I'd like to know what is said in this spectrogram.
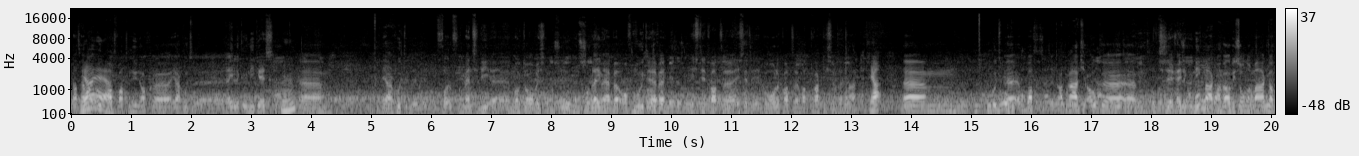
Dat Ja, hebben we ja, ook ja. wat, wat nu nog eh, ja, goed, eh, redelijk uniek is. Mhm. Ehm, ja, goed, de- de- voor, voor mensen die eh, motorisch een, probleem hebben of moeite hebben, is dit, wat, eh, is dit behoorlijk wat, eh, wat praktischer, zeg maar. Ja, Ehm, goed, wat het apparaatje ook eh, eh, niet zozeer redelijk uniek maakt, maar wel bijzonder maakt, dat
